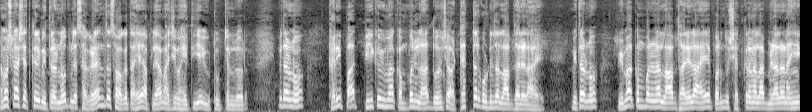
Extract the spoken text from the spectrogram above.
नमस्कार शेतकरी मित्रांनो तुमच्या सगळ्यांचं स्वागत आहे आपल्या माझी माहिती आहे यूट्यूब चॅनलवर मित्रांनो खरीपात पीक विमा कंपनीला दोनशे अठ्ठ्याहत्तर कोटींचा लाभ झालेला आहे. मित्रांनो विमा कंपन्यांना लाभ झालेला आहे परंतु शेतकऱ्यांना लाभ मिळाला नाही.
